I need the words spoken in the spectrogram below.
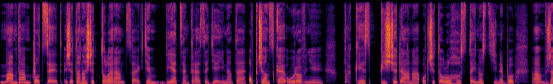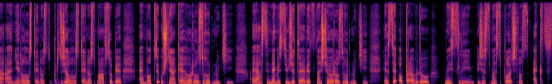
Mám tam pocit, že ta naše tolerance k těm věcem, které se dějí na té občanské úrovni, tak je spíše dána určitou lhostejností nebo a možná ani lhostejnost, protože lhostejnost má v sobě emoci už nějakého rozhodnutí. A já si nemyslím, že to je věc našeho rozhodnutí. Já si opravdu myslím, že jsme společnost ex,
